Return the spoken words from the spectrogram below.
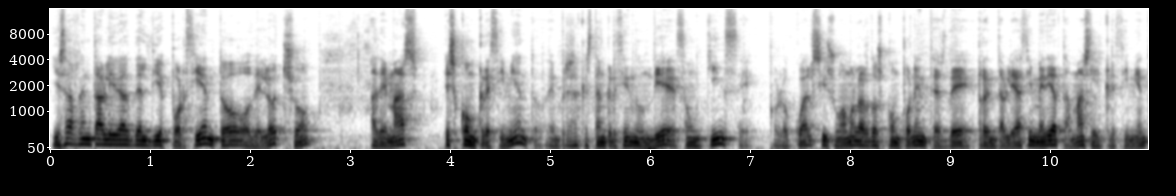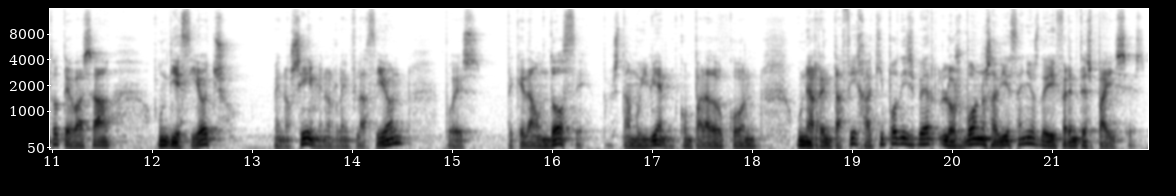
Y esa rentabilidad del 10% o del 8, además es con crecimiento, de empresas que están creciendo un 10 o un 15, con lo cual si sumamos las dos componentes de rentabilidad inmediata más el crecimiento, te vas a un 18, menos sí, menos la inflación, pues te queda un 12. está muy bien comparado con una renta fija. Aquí podéis ver los bonos a 10 años de diferentes países.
